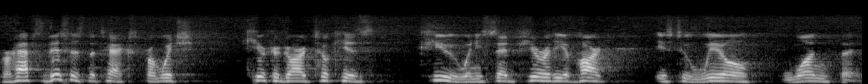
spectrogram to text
Perhaps this is the text from which Kierkegaard took his cue when he said purity of heart is to will one thing.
